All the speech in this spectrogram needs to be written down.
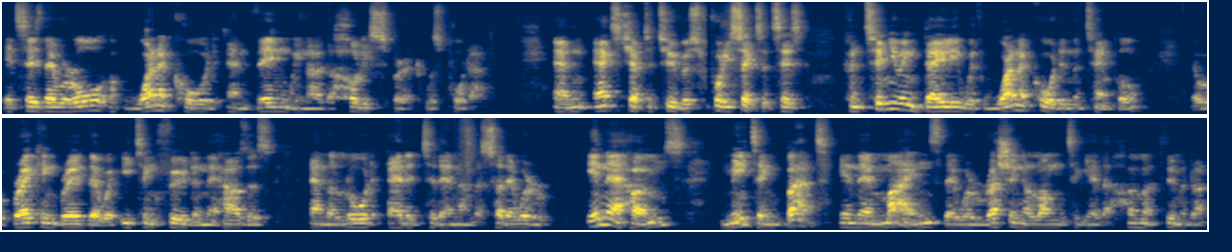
it says they were all of one accord, and then we know the Holy Spirit was poured out. And Acts chapter 2, verse 46, it says, continuing daily with one accord in the temple, they were breaking bread, they were eating food in their houses, and the Lord added to their number. So they were in their homes meeting, but in their minds they were rushing along together. Homothumadon.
